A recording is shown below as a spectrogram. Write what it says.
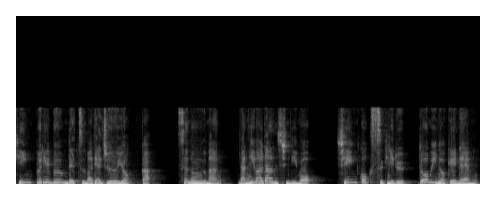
キンプリ分裂まで14日。スノーマン、何は男子にも、深刻すぎる、ドミノ懸念。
